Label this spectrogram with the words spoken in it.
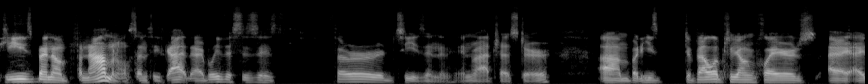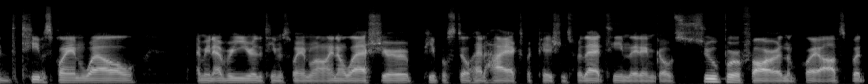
he's been um, phenomenal since he's gotten there. I believe this is his third season in Rochester. Um, but he's developed young players. I, I, the team's playing well. I mean, every year the team's playing well. I know last year people still had high expectations for that team. They didn't go super far in the playoffs, but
